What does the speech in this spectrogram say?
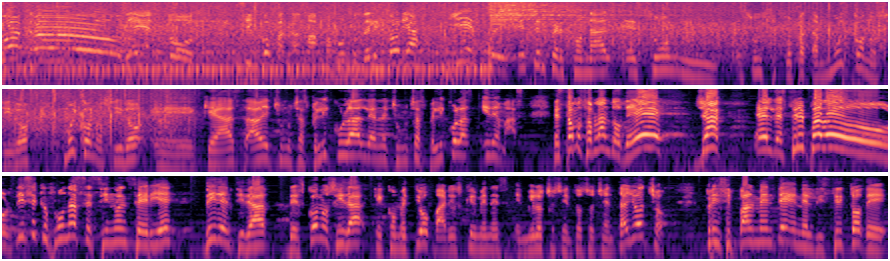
4 de estos psicópatas más famosos de la historia. Y este, este personal es un, es un psicópata muy conocido, muy conocido, eh, que ha, ha, hecho muchas películas, le han hecho muchas películas y demás. Estamos hablando de Jack el Destripador. Dice que fue un asesino en serie de identidad desconocida que cometió varios crímenes en 1888, principalmente en el distrito de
